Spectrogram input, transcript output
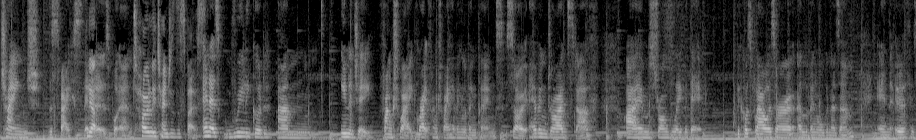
change the space that Yeah. it is put in. Totally changes the space. And it's really good um, energy, feng shui, great feng shui having living things. So having dried stuff, I'm a strong believer that because flowers are a living organism and the earth has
